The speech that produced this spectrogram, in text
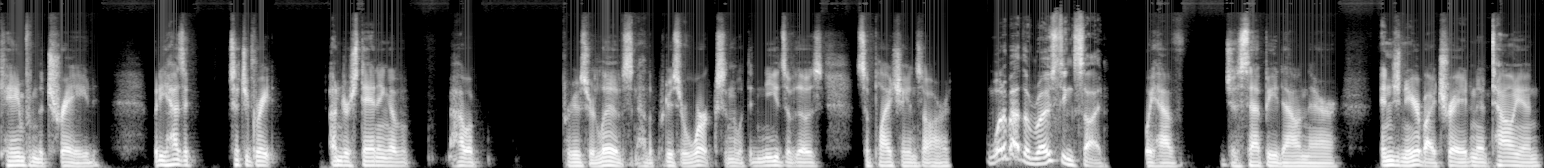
came from the trade, but he has a, such a great understanding of how a producer lives and how the producer works and what the needs of those supply chains are. What about the roasting side? We have Giuseppe down there, engineer by trade, an Italian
